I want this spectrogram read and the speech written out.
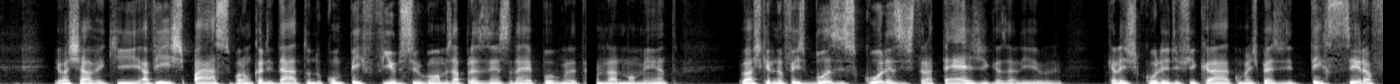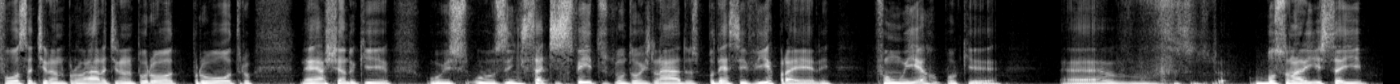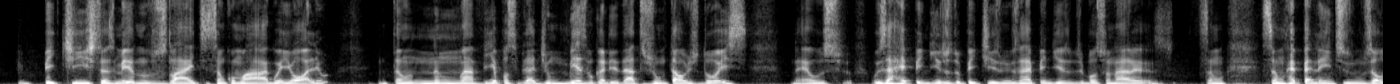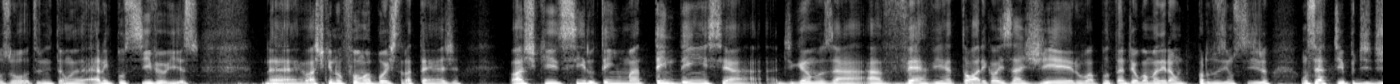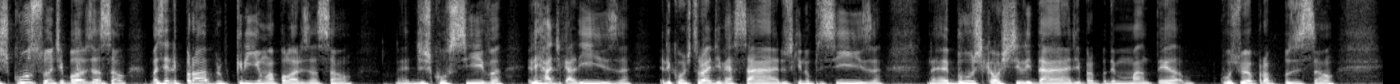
Eu achava que havia espaço para um candidato com perfil de Ciro Gomes à presidência da República em determinado momento. Eu acho que ele não fez boas escolhas estratégicas ali aquela escolha de ficar com uma espécie de terceira força, atirando para um lado, atirando para o outro, né, achando que os, os insatisfeitos com dois lados pudessem vir para ele. Foi um erro, porque é, bolsonarista e petistas, mesmo os light, são como água e óleo. Então não havia possibilidade de um mesmo candidato juntar os dois. Né, os, os arrependidos do petismo e os arrependidos de Bolsonaro são, são repelentes uns aos outros, então era impossível isso. É, eu acho que não foi uma boa estratégia. Eu acho que Ciro tem uma tendência, digamos, a, a verve retórica, ao exagero, a, portanto, de alguma maneira, a produzir um, um certo tipo de discurso antipolarização, mas ele próprio cria uma polarização né, discursiva, ele radicaliza, ele constrói adversários que não precisa, né, busca hostilidade para poder manter, construir a própria posição.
